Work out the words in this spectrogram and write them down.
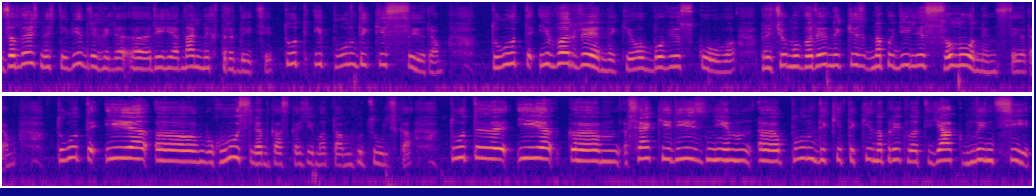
в залежності від регіональних традицій. Тут і пундики з сиром, Тут і вареники обов'язково, причому вареники на поділі з солоним сиром. Тут і е, гуслянка, скажімо там, гуцульська, тут е, і е, всякі різні е, пундики, такі, наприклад, як млинці.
